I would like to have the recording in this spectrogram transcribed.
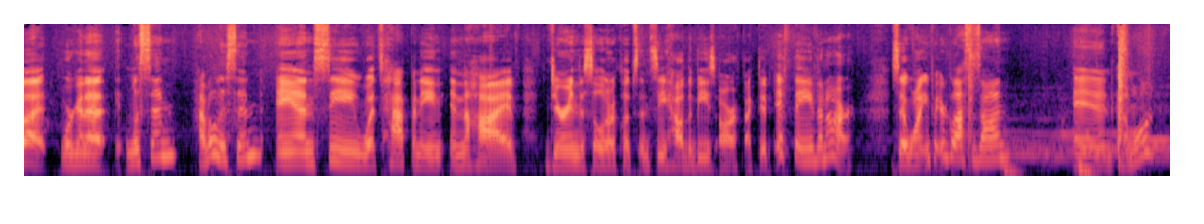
but we're gonna listen, have a listen, and see what's happening in the hive during the solar eclipse and see how the bees are affected, if they even are. So why don't you put your glasses on and come along.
